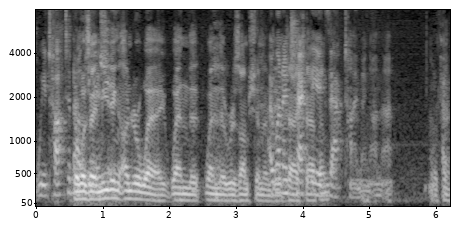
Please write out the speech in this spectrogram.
We talked about there was the a issue. meeting underway when the, when the resumption of I the want to attacks check the exact timing on that. Okay. Okay.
